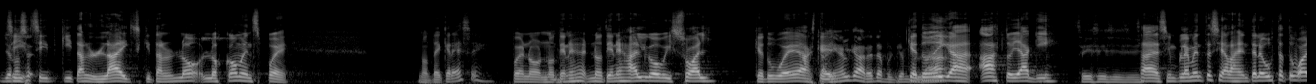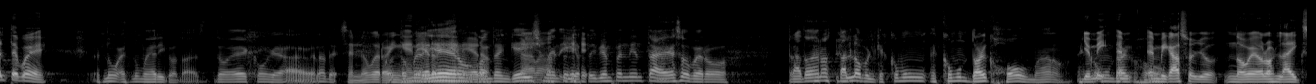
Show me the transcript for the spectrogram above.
yo no si, sé- si quitas los likes, quitas los, lo- los comments, pues no te creces. Pues no, no, tienes, no tienes algo visual que tú veas, Está que, bien el garete, porque que tú verdad- digas, ah, estoy aquí. Sí, sí, sí, sí. ¿Sabes? Simplemente si a la gente le gusta tu arte, pues... Es, nu- es numérico, ¿sabes? No es como que, ah, espérate. Ese número, ¿Cuánto me ingeniero, dieron? ingeniero. ¿Cuánto engagement? Claro. Y yo estoy bien pendiente a eso, pero trato de no estarlo porque es como un, es como un dark hole, mano. Es Yo como mi, un dark en- hole. en mi caso, yo no veo los likes.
